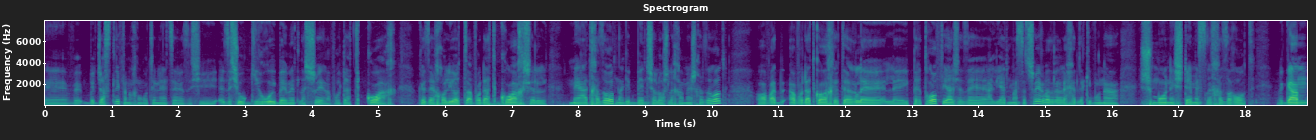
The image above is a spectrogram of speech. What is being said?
אה, וב-Just Lift אנחנו רוצים לייצר איזושהי, איזשהו גירוי באמת לשריר, עבודת כוח. כזה יכול להיות עבודת כוח של מעט חזרות, נגיד בין 3 ל-5 חזרות, או עבוד, עבודת כוח יותר להיפרטרופיה, שזה עליית מסת שריר, ואז ללכת לכיוון ה-8-12 חזרות. וגם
